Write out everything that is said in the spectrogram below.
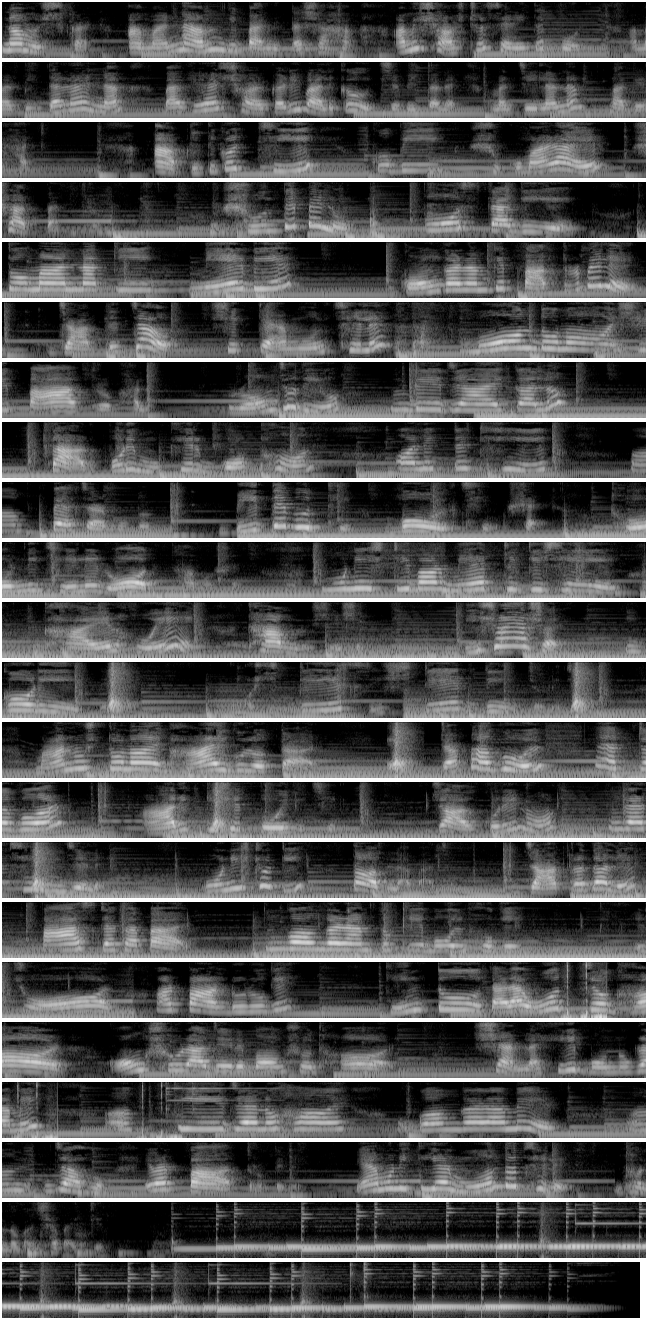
নমস্কার, আমার নাম দীপানিতা সাহা। আমি ষষ্ঠ শ্রেণীতে পড়ি। আমার বিদ্যালয়ের নাম বাগেরহাট সরকারি বালিকা উচ্চ বিদ্যালয়। আমার জেলার নাম বাগেরহাট। আবৃত্তি করছি কবি সুকুমার রায়ের সাতপাত্র। শুনতে পেলুম পোস্টটা গিয়ে। তোমার নাকি মেয়ের বিয়ে? গঙ্গারামকে পাত্র পেলে? জানতে চাও সে কেমন ছেলে? মন্দ পাত্র ভালো। রং যদিও বেজায় কালো, তারপরে মুখের গঠন অনেকটা ঠিক পেঁচার মতন। বিদ্যে বুদ্ধি, বলছি মশাই ধর্নি ছেলে রথা বসায় উনিশটি বার ম্যাট্রিকে সে ঘায়েল হয়ে থামলো শেষে। বিষয় আসায় গরিব। কষ্টে সৃষ্টের দিন চলে যায়। মানুষ তো নয়, ভাইগুলো তার। একটা পাগল, একটা গোয়ার, আরেকটি সে তৈরি ছেলে। জাল করে নোট গেছেন জেলে কনিষ্ঠটি তবলা বাজায় যাত্রা দলে পাঁচ টাকা পায়। গঙ্গারাম তো কেবল ভোগে। জ্বর আর পাণ্ডু রোগে। কিন্তু তারা উচ্চ ঘর, কংসরাজের বংশধর। শ্যামলাহিরি বন্যগ্রামে কে যেন হয়, গঙ্গারামের। যা হোক, এবার পাত্র পেলে। এমনই কি আর মন্দ ছেলে? ধন্যবাদ সবাইকে।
